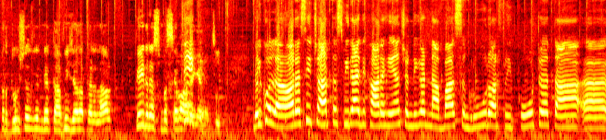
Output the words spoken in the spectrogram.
ਪ੍ਰਦੂਸ਼ਣ ਦੇ ਕਾਫੀ ਜ਼ਿਆਦਾ ਪਹਿਲਾਂ ਨਾਲ ਕਈ ਤਰ੍ਹਾਂ ਸਮੱਸਿਆਵਾਂ ਆ ਰਹੀਆਂ ਨੇ ਜੀ। ਬਿਲਕੁਲ ਔਰ ਅਸੀਂ ਚਾਰ ਤਸਵੀਰਾਂ ਦਿਖਾ ਰਹੇ ਹਾਂ ਚੰਡੀਗੜ੍ਹ ਨਾਭਾ ਸੰਗਰੂਰ ਔਰ ਫਰੀਦਕੋਟ ਤਾਂ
